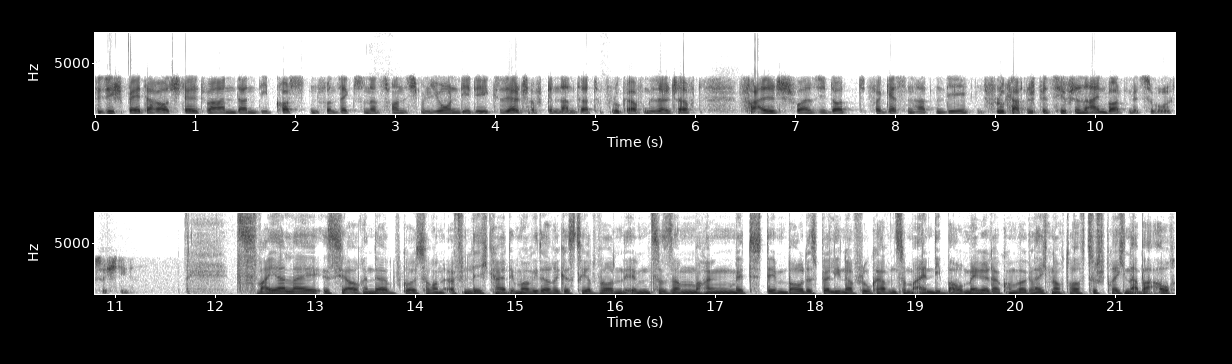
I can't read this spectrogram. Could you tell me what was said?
Wie sich später herausstellt, waren dann die Kosten von 620 Millionen, die die Gesellschaft genannt hatte, Flughafengesellschaft, falsch, weil sie dort vergessen hatten, die flughafenspezifischen Einbauten mit zu berücksichtigen. Zweierlei ist ja auch in der größeren Öffentlichkeit immer wieder registriert worden im Zusammenhang mit dem Bau des Berliner Flughafens. Zum einen die Baumängel, da kommen wir gleich noch drauf zu sprechen, aber auch,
